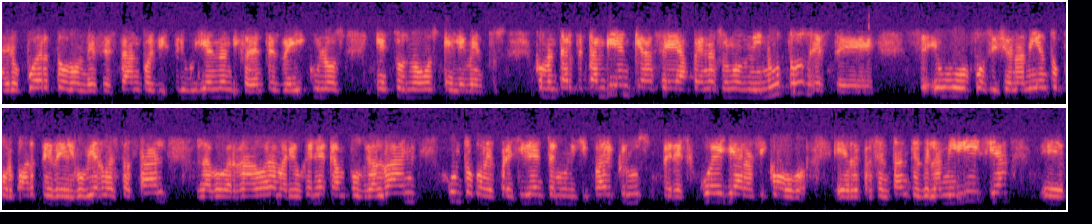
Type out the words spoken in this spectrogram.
aeropuerto donde se están pues distribuyendo en diferentes vehículos estos nuevos elementos. Comentarte también que hace apenas unos minutos este hubo un posicionamiento por parte del gobierno estatal, la gobernadora María Eugenia Campos Galván, junto con el presidente municipal Cruz Pérez Cuellar, así como eh, representantes de la milicia, eh,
